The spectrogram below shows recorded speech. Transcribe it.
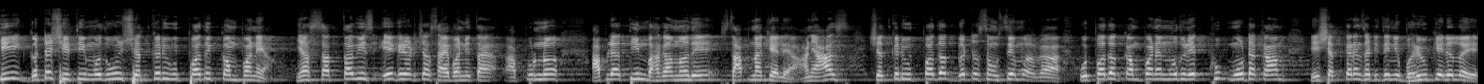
की गटशेतीमधून शेतकरी उत्पादक कंपन्या ह्या सत्तावीस ए ग्रेडच्या साहेबांनी ता पूर्ण आपल्या तीन भागामध्ये स्थापना केल्या. आणि आज शेतकरी उत्पादक गट संस्थे उत्पादक कंपन्यांमधून एक खूप मोठं काम हे शेतकऱ्यांसाठी त्यांनी भरीव केलेलं आहे.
